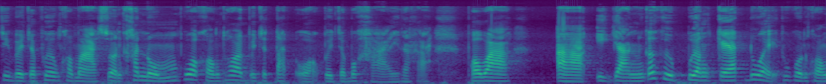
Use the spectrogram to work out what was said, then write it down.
ที่เบลจะเพิ่มเข้ามา ส่วนขนมพวกของทอดเบลจะตัดออกเบลจะบ่ขายนะคะ เพราะว่า อ่าอีกอย่างนึงก็คือเปลืองแก๊สด้วยทุกคนของ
